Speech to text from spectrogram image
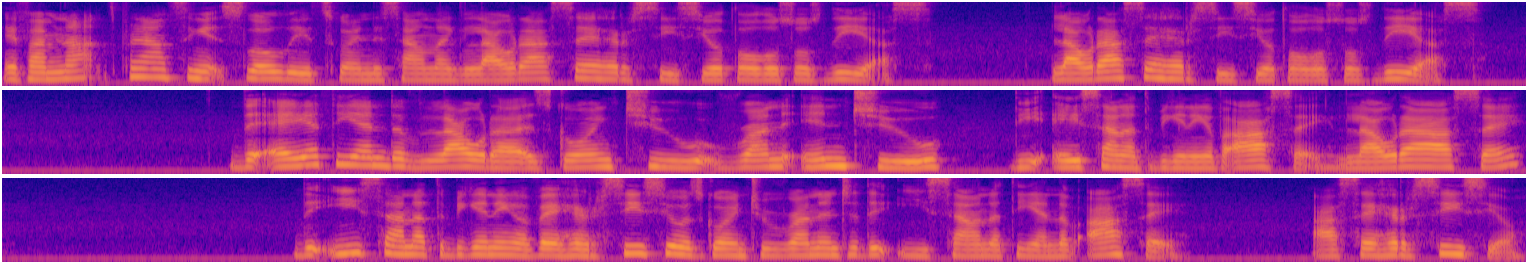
If I'm not pronouncing it slowly, it's going to sound like Laura hace ejercicio todos los días. Laura hace ejercicio todos los días. The A at the end of Laura is going to run into the A sound at the beginning of hace. Laura hace. The E sound at the beginning of ejercicio is going to run into the E sound at the end of hace. Hace ejercicio.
